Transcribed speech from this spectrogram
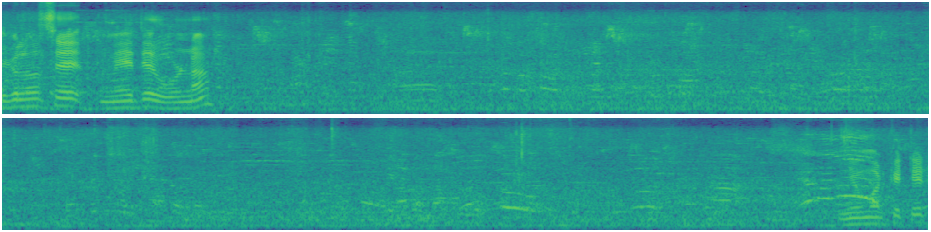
এগুলো হচ্ছে মেয়েদের ওড়না। নিউ মার্কেটের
